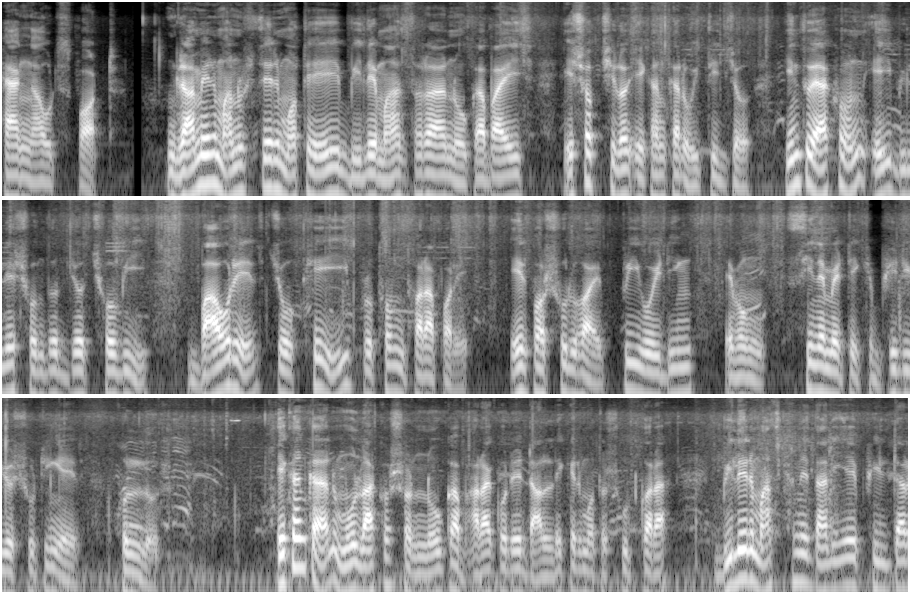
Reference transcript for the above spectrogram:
হ্যাং আউট স্পট। গ্রামের মানুষদের মতে বিলে মাছ ধরা, নৌকা বাইচ, এসব ছিল এখানকার ঐতিহ্য। কিন্তু এখন এই বিলের সৌন্দর্য ছবি বাউরের চোখেই প্রথম ধরা পড়ে। এরপর শুরু হয় প্রি ওয়েডিং এবং সিনেমেটিক ভিডিও শুটিংয়ের হুল্লোড়। এখানকার মূল আকর্ষণ নৌকা ভাড়া করে ডাল লেকের মতো শ্যুট করা, বিলের মাঝখানে দাঁড়িয়ে ফিল্টার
